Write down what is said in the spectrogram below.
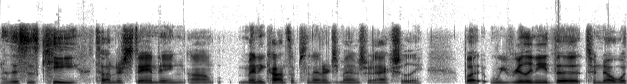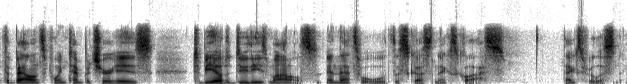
this is key to understanding um, many concepts in energy management actually, but we really need the, to know what the balance point temperature is to be able to do these models, and that's what we'll discuss next class. Thanks for listening.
